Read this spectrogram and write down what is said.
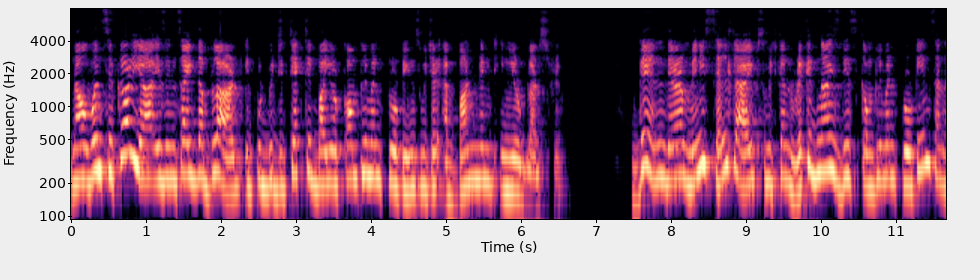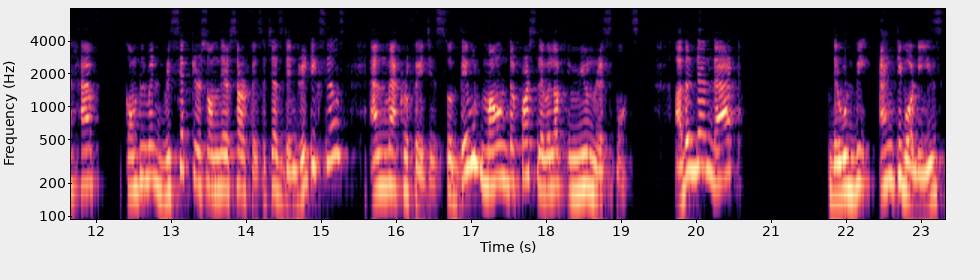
Now when cercaria is inside the blood it would be detected by your complement proteins which are abundant in your bloodstream. Then there are many cell types which can recognize these complement proteins and have complement receptors on their surface such as dendritic cells and macrophages. So they would mount the first level of immune response. Other than that there would be antibodies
